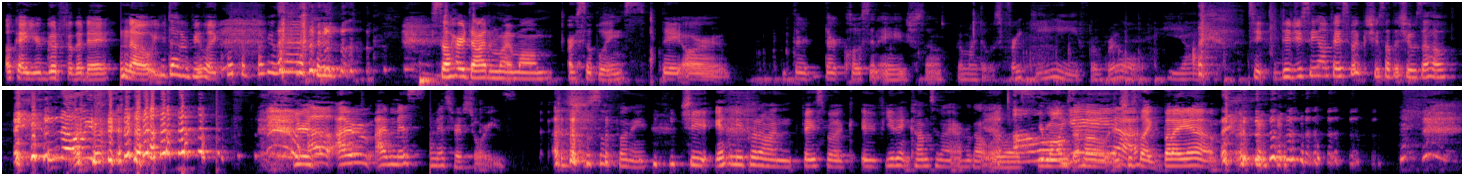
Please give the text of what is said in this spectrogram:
Okay, you're good for the day. No, your dad would be like, "What the fuck is that?" So her dad and my mom are siblings. They are they're they're close in age, so Martha was freaky for real. yeah. See, did you see on Facebook? She said that she was a hoe. no, it's. You're- I, I I miss I miss her stories. It's just so funny. She Anthony put on Facebook, if you didn't come tonight, I forgot what it was. Oh, Your mom's yeah, a hoe. yeah, And she's like, but I am.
